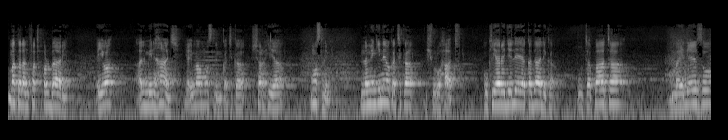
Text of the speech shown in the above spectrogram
mathalan fathul bari aywa alminhaj ya imam muslim katika sharhi ya muslim na mengineyo katika shuruhat. Ukiyarejelea kadhalika utapata maelezo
